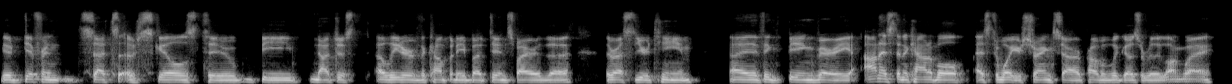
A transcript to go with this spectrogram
you know, different sets of skills to be not just a leader of the company, but to inspire the, the rest of your team. I think being very honest and accountable as to what your strengths are probably goes a really long way.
